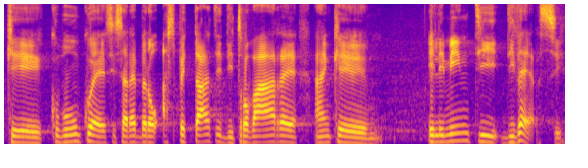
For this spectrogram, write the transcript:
che comunque si sarebbero aspettati di trovare anche elementi diversi.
